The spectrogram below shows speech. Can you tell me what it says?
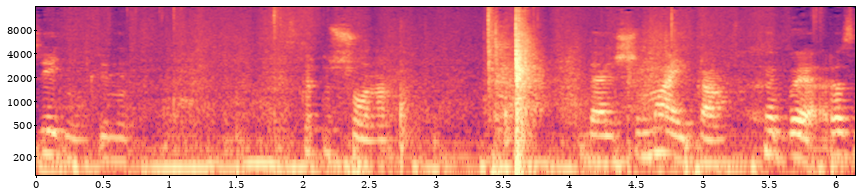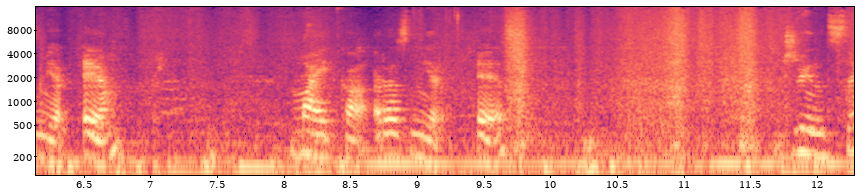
Средней длины капюшоном. Дальше майка ХБ размер М. Майка размер S. Джинсы.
